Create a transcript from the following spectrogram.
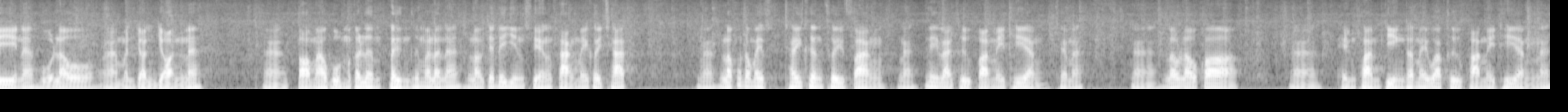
ดีๆนะ หูเราอ่ามันหย่อนหย่อนนะอ่าต่อมาหูมันก็เริ่มตึงขึ้นมาแล้วนะเราจะได้ยินเสียงต่างๆไม่ค่อยชัดนะเราก็ต้องไปใช้เครื่องช่วยฟังนะนี่แหละคือความไม่เที่ยงใช่ไหมอ่าแล้วเราก็อ่าเห็นความจริงถ้าไม่ว่าคือความไม่เที่ยงนะ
